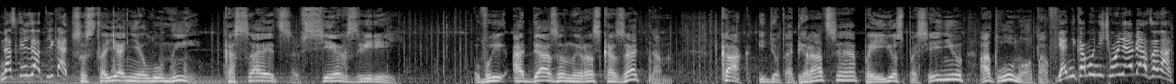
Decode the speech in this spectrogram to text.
Нас нельзя отвлекать. Состояние Луны касается всех зверей. Вы обязаны рассказать нам, как идет операция по ее спасению от лунотов. Я никому ничего не обязана!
